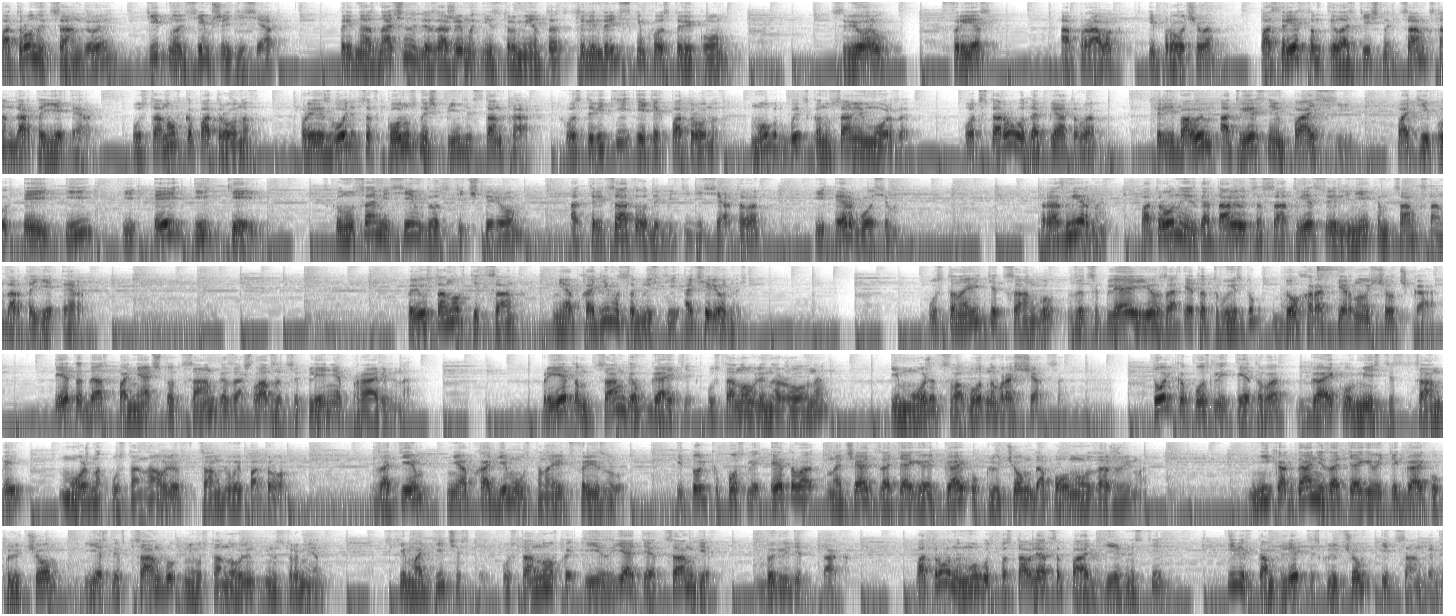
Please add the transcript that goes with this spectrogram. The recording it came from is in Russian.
Патроны цанговые, тип 0760, предназначены для зажима инструмента с цилиндрическим хвостовиком, сверл, фрез, оправок и прочего посредством эластичных цанг стандарта ER. Установка патронов производится в конусный шпиндель станка. Хвостовики этих патронов могут быть с конусами Морзе от 2 до 5 с резьбовым отверстием по оси по типу AE и AEK с конусами 7 к 24 от 30 до 50 и R8. Размерно патроны изготавливаются в соответствии линейкам ЦАНК стандарта ER. При установке ЦАНК необходимо соблюсти очередность. Установите цангу, зацепляя ее за этот выступ до характерного щелчка. Это даст понять, что цанга зашла в зацепление правильно. При этом цанга в гайке установлена ровно и может свободно вращаться. Только после этого гайку вместе с цангой можно устанавливать в цанговый патрон. Затем необходимо установить фрезу и только после этого начать затягивать гайку ключом до полного зажима. Никогда не затягивайте гайку ключом, если в цангу не установлен инструмент. Схематически установка и изъятие цанги выглядит так. Патроны могут поставляться по отдельности или в комплекте с ключом и цангами.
